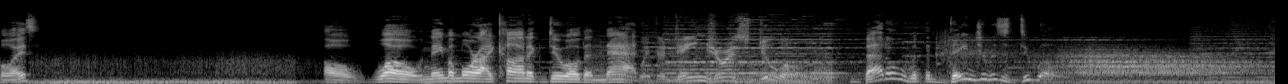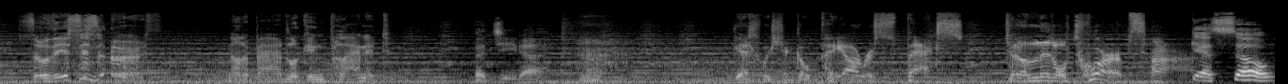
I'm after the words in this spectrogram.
Boys? Oh, whoa. Name a more iconic duo than that. With a dangerous duo. Battle with the dangerous duo. So this is Earth. Not a bad looking planet. Vegeta. Guess we should go pay our respects to the little twerps, huh? Guess so.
